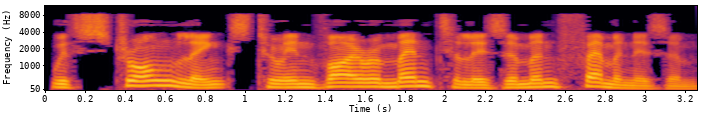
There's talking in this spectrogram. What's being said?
with strong links to environmentalism and feminism.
